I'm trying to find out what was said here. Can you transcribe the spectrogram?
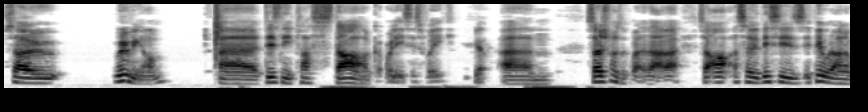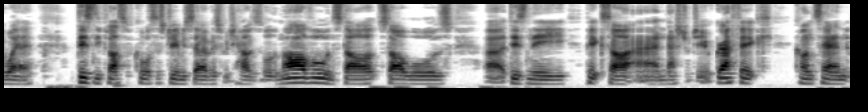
so moving on, uh, Disney Plus Star got released this week. Yep. Um, so I just want to talk about that. So, uh, so this is if people are unaware, Disney Plus, of course, the streaming service which houses all the Marvel and Star Star Wars, uh, Disney, Pixar, and National Geographic content.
